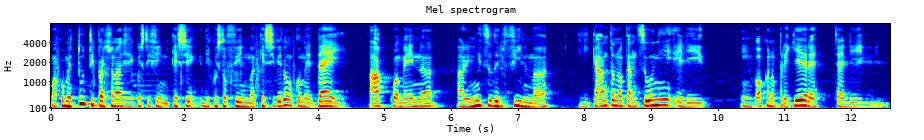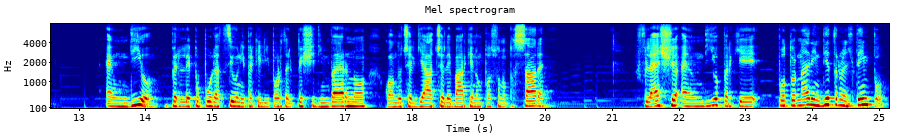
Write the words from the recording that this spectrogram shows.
ma come tutti i personaggi di, questi film, si, di questo film che si vedono come dei, Aquaman, all'inizio del film gli cantano canzoni e gli invocano preghiere, cioè gli, è un dio per le popolazioni perché gli porta il pesce d'inverno quando c'è il ghiaccio e le barche non possono passare. Flash è un dio perché può tornare indietro nel tempo.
